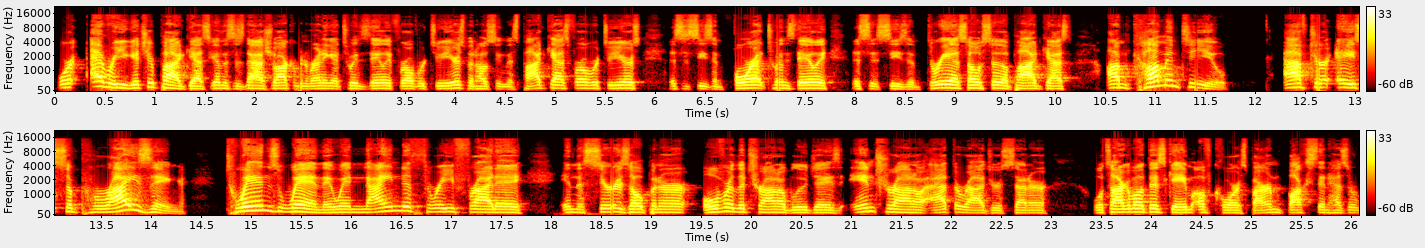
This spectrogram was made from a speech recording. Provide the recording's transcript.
wherever you get your podcast. Again, this is Nash Walker. Been running at Twins Daily for over two years. Been hosting this podcast for over two years. This is season four at Twins Daily. This is season three as host of the podcast. I'm coming to you after a surprising Twins win. They win nine to three Friday in the series opener over the Toronto Blue Jays in Toronto at the Rogers Center. We'll talk about this game, of course. Byron Buxton has a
